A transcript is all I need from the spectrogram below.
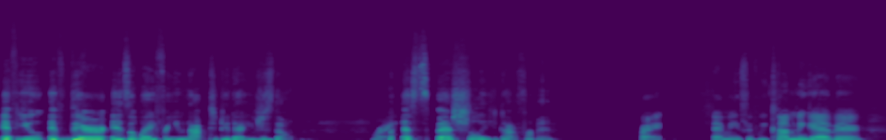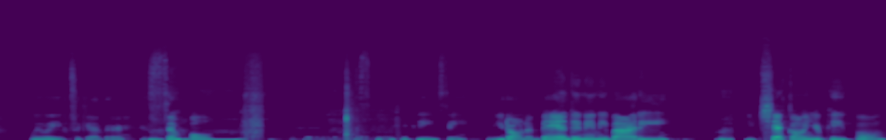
if you if there is a way for you not to do that, you just don't. Right. But especially not for men. Right. That means if we come together, we leave together. It's simple, Mhm. it's easy peasy. You don't abandon anybody. Mhm. You check on your people.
